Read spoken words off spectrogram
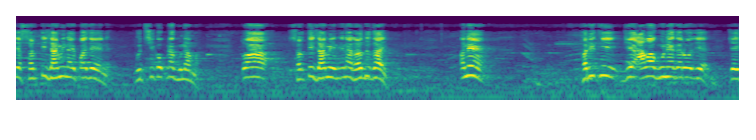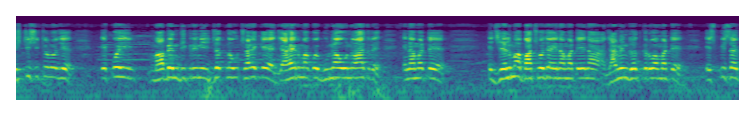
જે શરતી જામીન આપ્યા છે એને ગુજસીકોકના ગુનામાં, તો આ શરતી જામીન એના રદ થાય. અને ફરીથી જે આવા ગુનેગારો છે, જે હિસ્ટ્રી શીટરો છે, એ કોઈ મા બેન દીકરીની ઇજ્જત ન ઉછાળે કે જાહેરમાં કોઈ ગુનાઓ ન આચરે, એના માટે એ જેલમાં પાછો જાય, એના માટે એના જામીન રદ કરવા માટે એસપી સાહેબ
